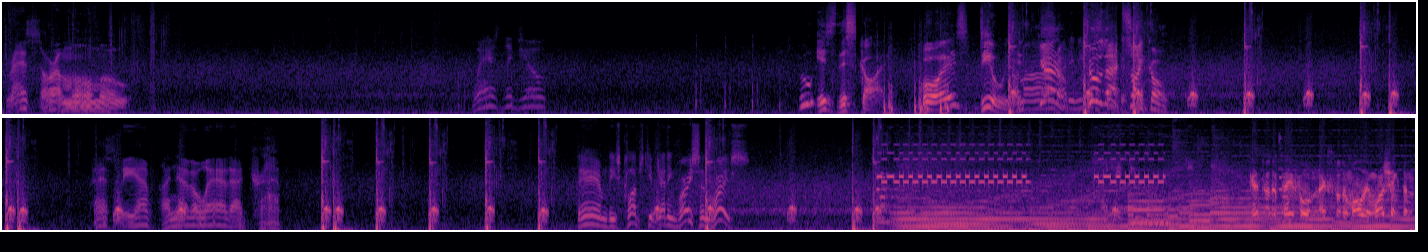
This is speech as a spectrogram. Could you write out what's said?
Dress or a moo Where's the joke? Who is this guy? Boys, deal with it. Get him! Do that, psycho! SBF, I never wear that crap. Damn, these clubs keep getting worse and worse. Get to the payphone next to the mall in Washington.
